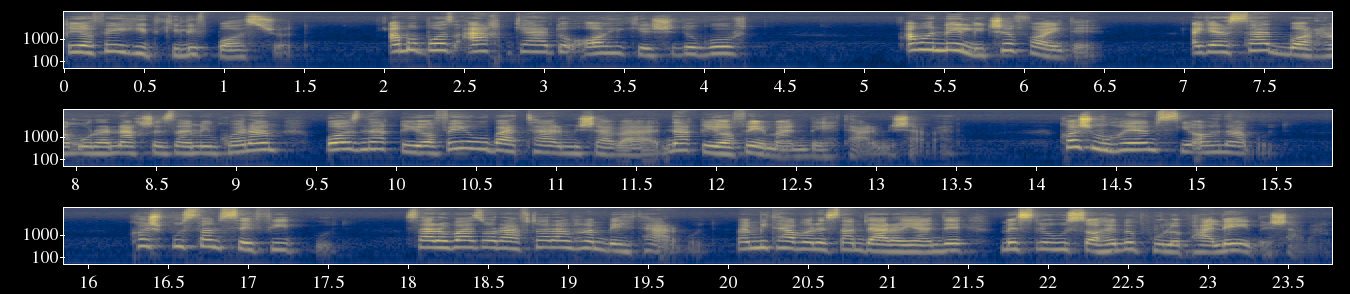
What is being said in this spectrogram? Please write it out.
قیافه هیدکلیف باز شد. اما باز اخم کرد و آهی کشید و گفت اما نلی چه فایده؟ اگر صد بار هم او را نقش زمین کنم باز نه قیافه او بدتر می شود نه قیافه من بهتر می شود. کاش موهایم سیاه نبود. کاش پوستم سفید بود. سر و وضع و رفتارم هم بهتر بود و می توانستم در آینده مثل او صاحب پول و پله بشوم.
